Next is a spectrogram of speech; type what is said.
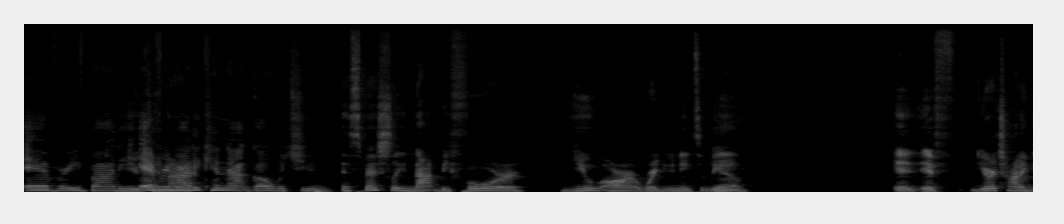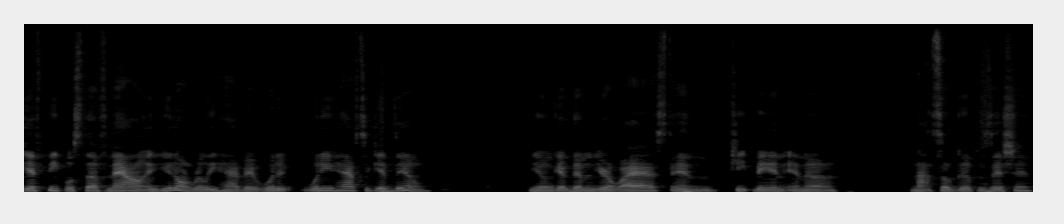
everybody. Everybody cannot go with you. especially not before you are where you need to be. Yep. If you're trying to give people stuff now and you don't really have it, what do, what do you have to give them? You don't give them your last and keep being in a not so good position.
